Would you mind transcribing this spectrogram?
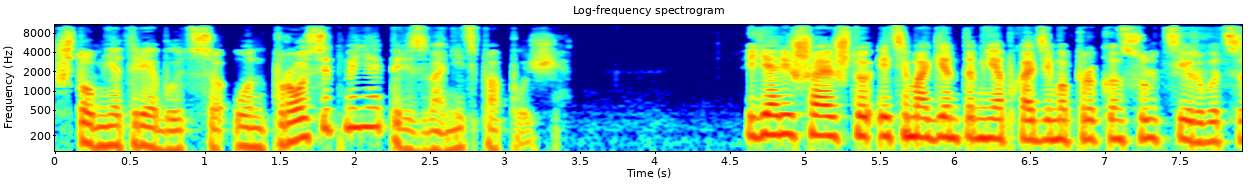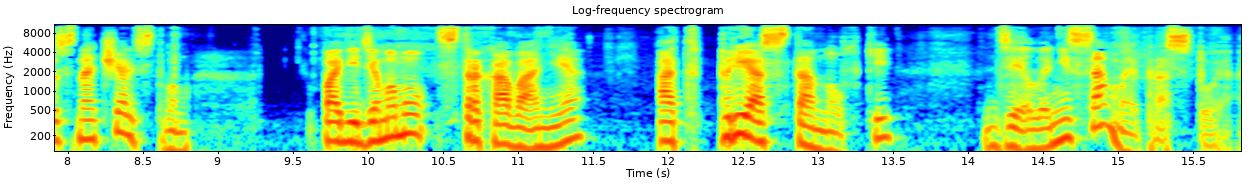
что мне требуется, он просит меня перезвонить попозже. Я решаю, что этим агентам необходимо проконсультироваться с начальством. По-видимому, страхование от приостановки — дело не самое простое.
